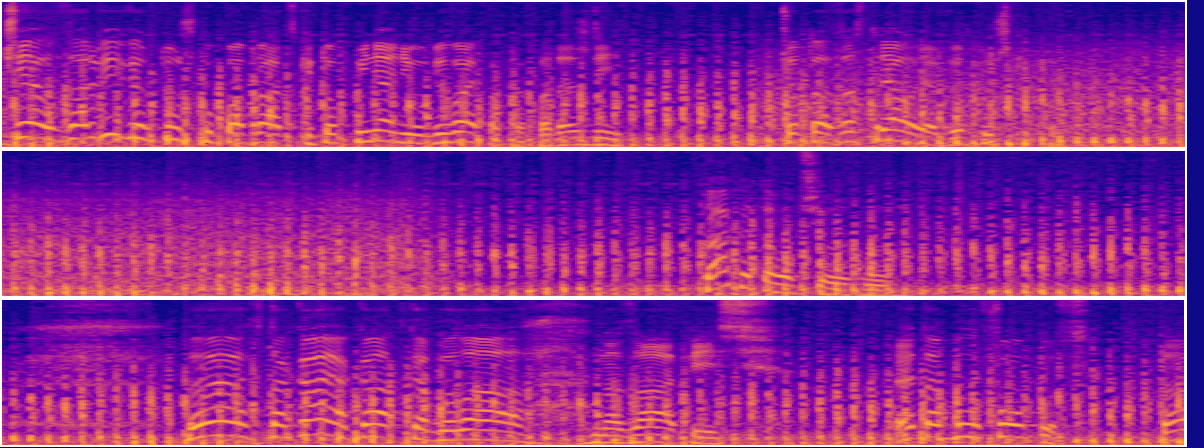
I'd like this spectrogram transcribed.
Чел, взорви вертушку по-братски, только меня не убивай пока, подожди. Что-то застрял я в вертушке. Как это вообще возможно? Эх, такая катка была на запись. Это был фокус, да.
